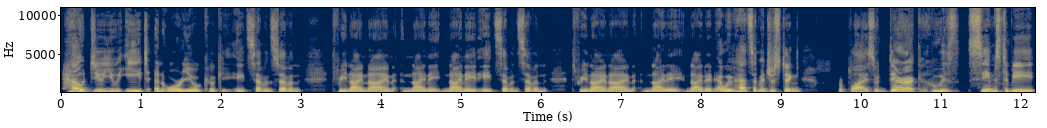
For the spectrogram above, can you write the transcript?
how do you eat an Oreo cookie? 877 399 9898. 877 399 9898. And we've had some interesting replies. So Derek, who is seems to be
